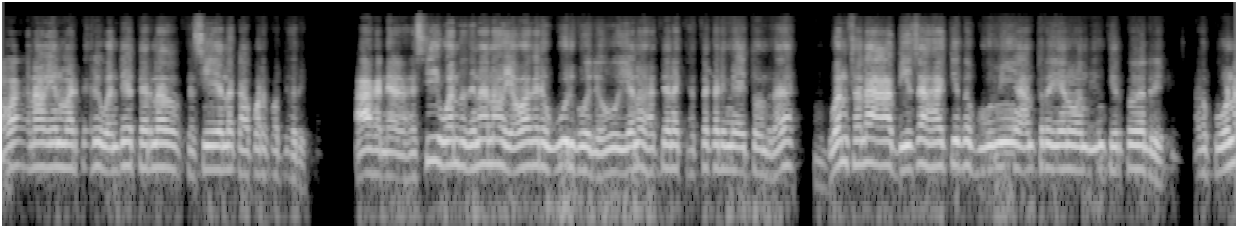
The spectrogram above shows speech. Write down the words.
ಅವಾಗ ನಾವ್ ಏನ್ ಮಾಡ್ತೇವ್ರಿ? ಒಂದೇ ತೆರನಾದ ಹಸಿಯನ್ನ ಕಾಪಾಡ್ಕೊತೇವ್ರಿ. ಆಗ ನ- ಹಸಿ ಒಂದ್ ದಿನ ನಾವು ಯಾವಾಗಾರ ಊರಿಗೆ ಹೋದೆವು. ಏನೋ ಹತ್ತನ ಹೆಚ್ಚ ಕಡಿಮೆ ಆಯ್ತು ಅಂದ್ರ ಒಂದ್ಸಲ ಆ ಬೀಜ ಹಾಕಿದ ಭೂಮಿ ಅಂತರ ಏನೋ ಒಂದ್ ಇಂಚ್ ಇರ್ತದಲ್ರಿ. ಅದು ಪೂರ್ಣ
